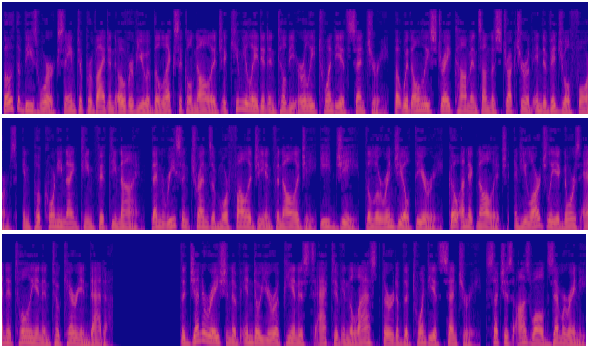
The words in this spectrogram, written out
Both of these works aim to provide an overview of the lexical knowledge accumulated until the early 20th century, but with only stray comments on the structure of individual forms. In Pokorny 1959, then recent trends of morphology and phonology, e.g., the laryngeal theory, go unacknowledged, and he largely ignores Anatolian and Tocharian data. The generation of Indo-Europeanists active in the last third of the 20th century, such as Oswald Szemerényi,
